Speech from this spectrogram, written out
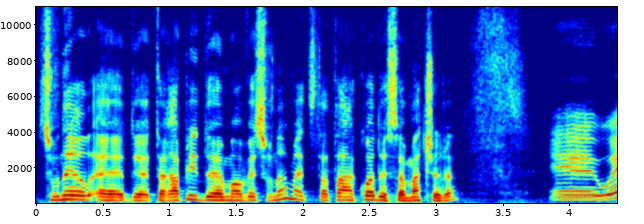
souvenir, de te rappeler de mauvais souvenirs, mais tu t'attends à quoi de ce match-là? Euh, oui,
